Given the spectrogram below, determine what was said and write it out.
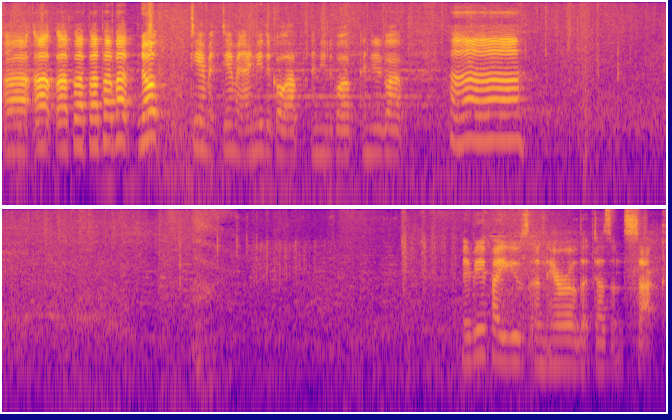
uh, up, up, up, up, up, up. Nope. Damn it, damn it. I need to go up. I need to go up. I need to go up. Ah. Maybe if I use an arrow that doesn't suck.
